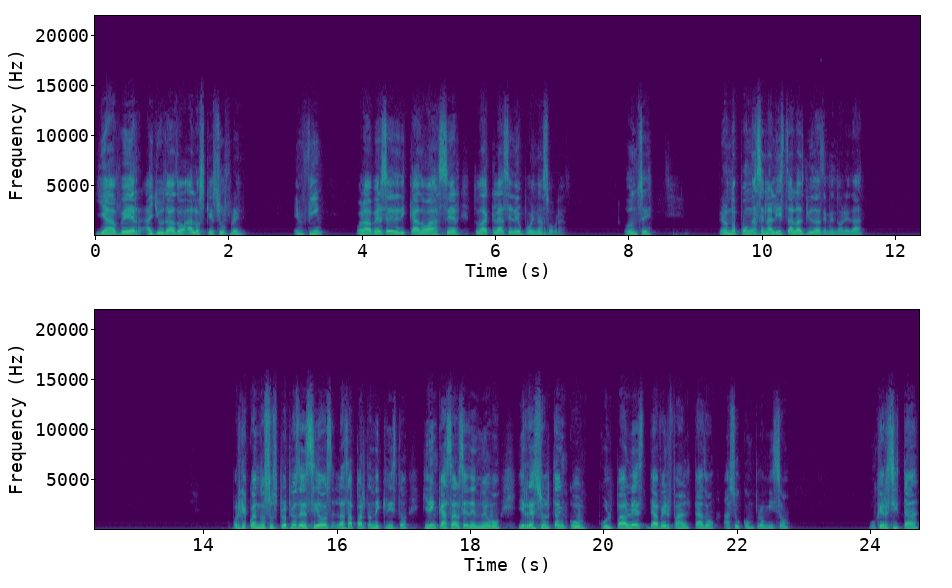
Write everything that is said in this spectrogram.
y haber ayudado a los que sufren en fin, por haberse dedicado a hacer toda clase de buenas obras. 11. Pero no pongas en la lista a las viudas de menor edad. Porque cuando sus propios deseos las apartan de Cristo, quieren casarse de nuevo y resultan culpables de haber faltado a su compromiso. Mujercita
